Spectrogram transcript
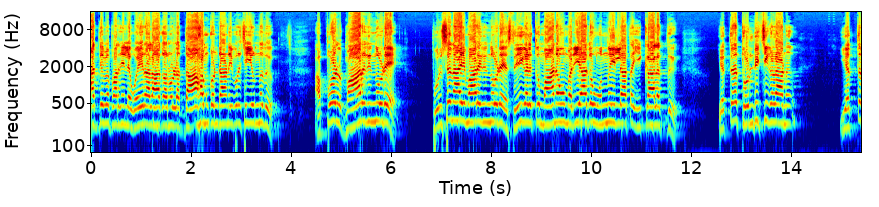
ആദ്യമേ പറഞ്ഞില്ലേ വൈറലാകാനുള്ള ദാഹം കൊണ്ടാണ് ഇവർ ചെയ്യുന്നത്. അപ്പോൾ മാറി നിന്നൂടെ പുരുഷനായി മാറി നിന്നൂടെ സ്ത്രീകൾക്ക് മാനവും മര്യാദവും ഒന്നുമില്ലാത്ത ഈ കാലത്ത് എത്ര തൊണ്ടിച്ചികളാണ് എത്ര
